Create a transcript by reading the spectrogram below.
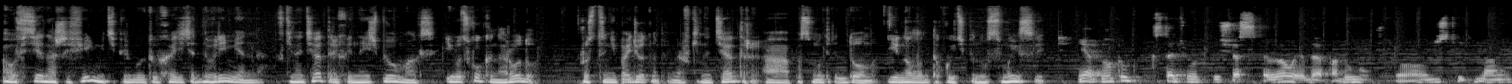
а все наши фильмы теперь будут выходить одновременно в кинотеатрах и на HBO Max. И вот сколько народу просто не пойдет, например, в кинотеатр, а посмотрит дома. И Нолан такой, типа, ну в смысле? Нет, ну тут, кстати, вот ты сейчас сказал, я, да, подумал, что действительно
